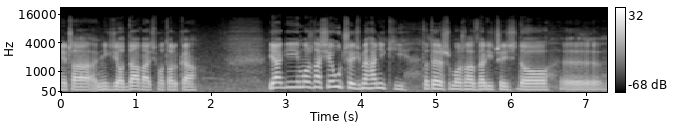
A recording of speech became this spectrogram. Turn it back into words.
nie trzeba nigdzie oddawać motorka. Jak i można się uczyć mechaniki, to też można zaliczyć do, yy,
